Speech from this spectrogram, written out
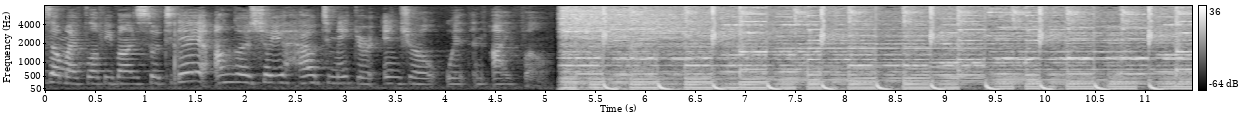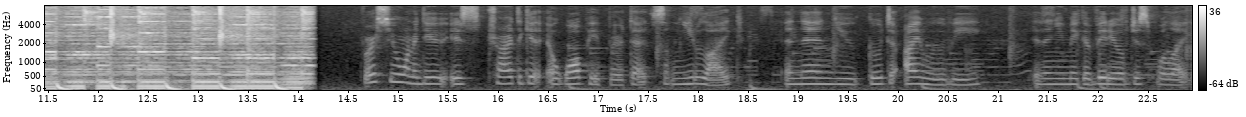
is up my fluffy buns. So today I'm going to show you how to make your intro with an iPhone. First you want to do is try to get a wallpaper that's something you like and then you go to iMovie and then you make a video just for like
